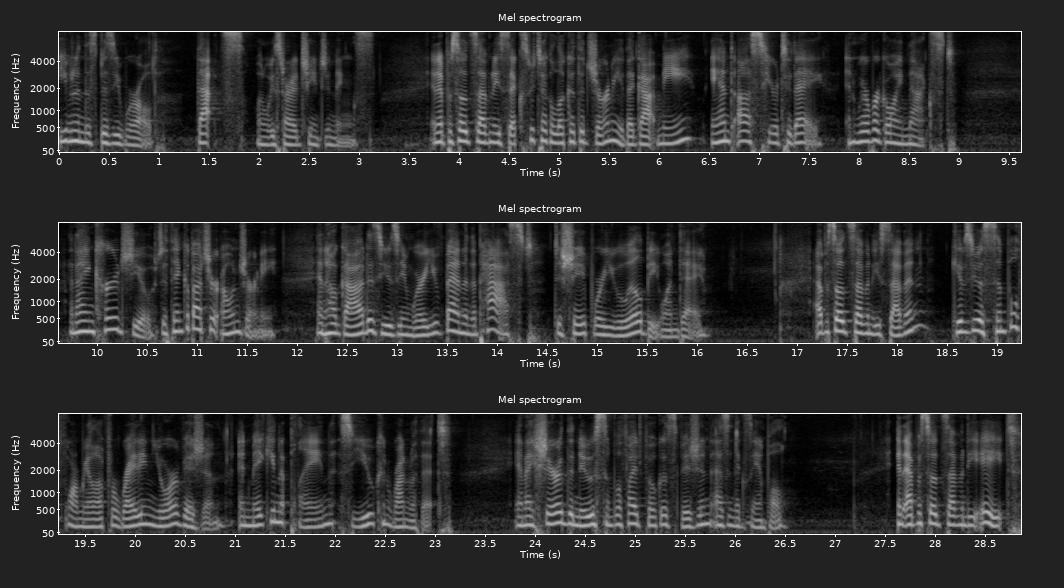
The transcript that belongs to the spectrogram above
even in this busy world. That's when we started changing things. In episode 76, we took a look at the journey that got me and us here today and where we're going next. And I encourage you to think about your own journey and how God is using where you've been in the past to shape where you will be one day. Episode 77 gives you a simple formula for writing your vision and making it plain so you can run with it. And I shared the new Simplified Focus vision as an example. In episode 78,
